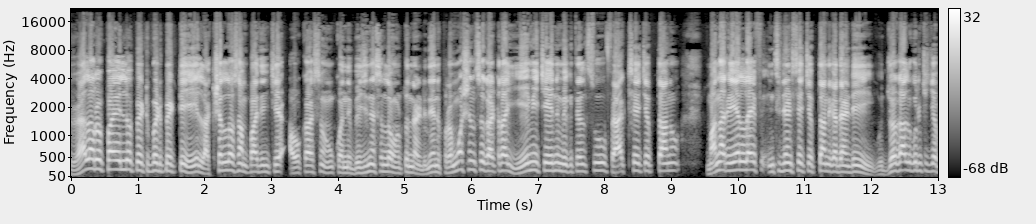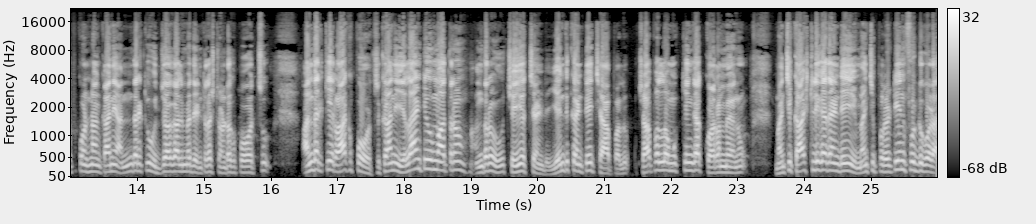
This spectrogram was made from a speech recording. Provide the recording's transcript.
వేల రూపాయల్లో పెట్టుబడి పెట్టి లక్షల్లో సంపాదించే అవకాశం కొన్ని బిజినెస్లో ఉంటుందండి. నేను ప్రమోషన్స్ గట్రా ఏమీ చేయను మీకు తెలుసు ఫ్యాక్ట్సే చెప్తాను. మన రియల్ లైఫ్ ఇన్సిడెంట్సే చెప్తాను కదండి. ఉద్యోగాల గురించి చెప్పుకుంటున్నాం కానీ అందరికీ ఉద్యోగాల మీద ఇంట్రెస్ట్ ఉండకపోవచ్చు అందరికీ రాకపోవచ్చు. కానీ ఇలాంటివి మాత్రం అందరూ చేయొచ్చండి. ఎందుకంటే చేపలు చేపల్లో ముఖ్యంగా కొరమేను. మంచి కాస్ట్లీ కదండి. మంచి ప్రోటీన్ ఫుడ్ కూడా.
